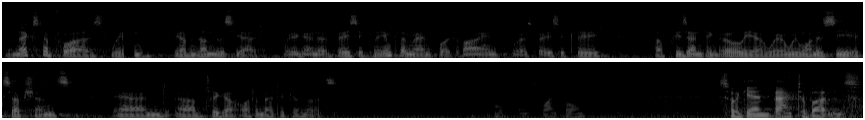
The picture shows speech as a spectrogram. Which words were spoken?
So the next step for us, we, we haven't done this yet, we're going to basically implement what Ryan was basically presenting earlier, where we want to see exceptions and um, trigger automatic alerts. Cool, thanks, Michael. So again, back to buttons.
